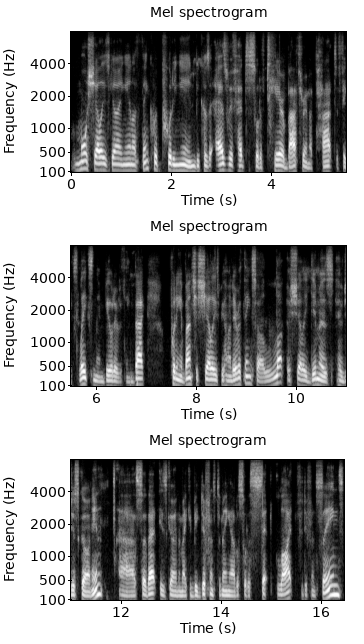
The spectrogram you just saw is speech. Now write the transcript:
more Shelly's going in. I think we're putting in because as we've had to sort of tear a bathroom apart to fix leaks and then build everything back, putting a bunch of Shellys behind everything. So a lot of Shelly dimmers have just gone in. Uh, so that is going to make a big difference to being able to sort of set light for different scenes.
